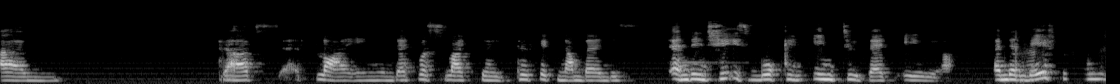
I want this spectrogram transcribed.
um, doves flying, and that was like the perfect number. And this, and then she is walking into that area. And the left one,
